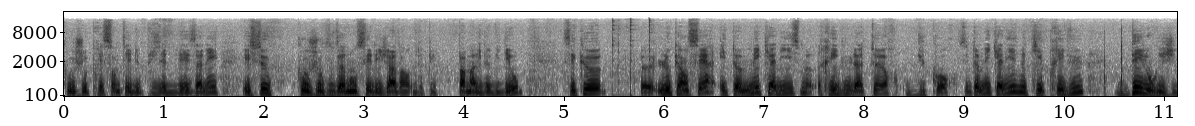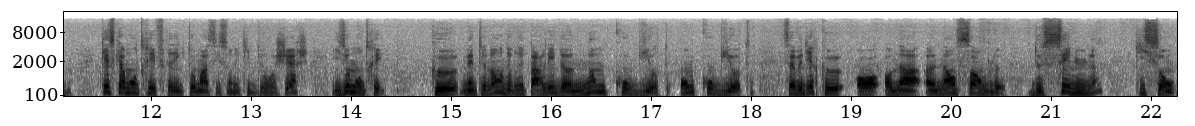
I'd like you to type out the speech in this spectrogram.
que je pressentais depuis des années et ce que je vous annonçais déjà depuis pas mal de vidéos, c'est que euh, le cancer est un mécanisme régulateur du corps. C'est un mécanisme qui est prévu dès l'origine. Qu'est-ce qu'a montré Frédéric Thomas et son équipe de recherche? Ils ont montré que maintenant on devrait parler d'un oncobiote. Oncobiote, ça veut dire qu'on a un ensemble de cellules qui sont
